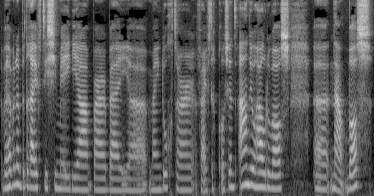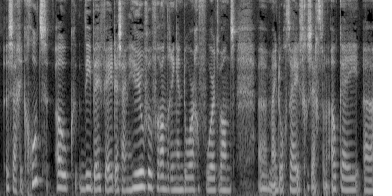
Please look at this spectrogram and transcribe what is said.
We hebben een bedrijf TC Media, waarbij uh, mijn dochter 50% aandeelhouder was. Uh, nou, was, zeg ik goed. Ook die BV, er zijn heel veel veranderingen doorgevoerd. Want uh, mijn dochter heeft gezegd van oké, uh,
